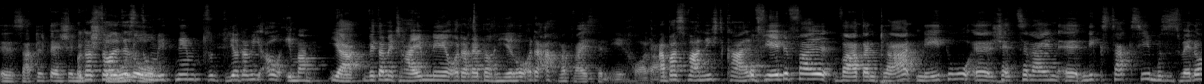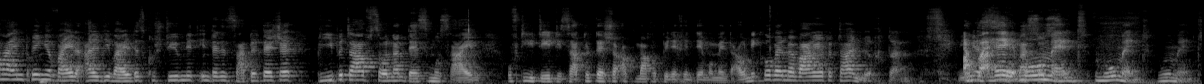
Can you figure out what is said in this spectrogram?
äh, Satteltasche Oder nicht solltest stolo. du mitnehmen zu dir oder wie auch immer. Ja, wieder mit heimnehmen oder reparieren oder ach, was weiß denn ich, oder? Aber es war nicht kalt. Auf jeden Fall war dann klar, nee, du, äh, Schätzelein, äh, nix Taxi, muss das Velo heimbringen, weil all dieweil das Kostüm nicht in deine Satteltasche blieben darf, sondern das muss heim. Auf die Idee, die Satteltasche abmachen, bin ich in dem Moment auch nicht gekommen, weil wir waren ja total nüchtern. Wie Aber hey, was so Moment, Moment, Moment.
